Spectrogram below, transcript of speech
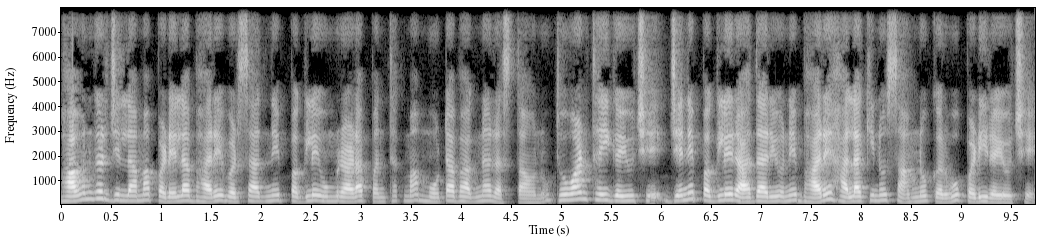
ભાવનગર જિલ્લામાં પડેલા ભારે વરસાદને પગલે ઉમરાળા પંથકમાં મોટાભાગના રસ્તાઓનું ધોવાણ થઈ ગયું છે, જેને પગલે રાહદારીઓને ભારે હાલાકીનો સામનો કરવો પડી રહ્યો છે.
